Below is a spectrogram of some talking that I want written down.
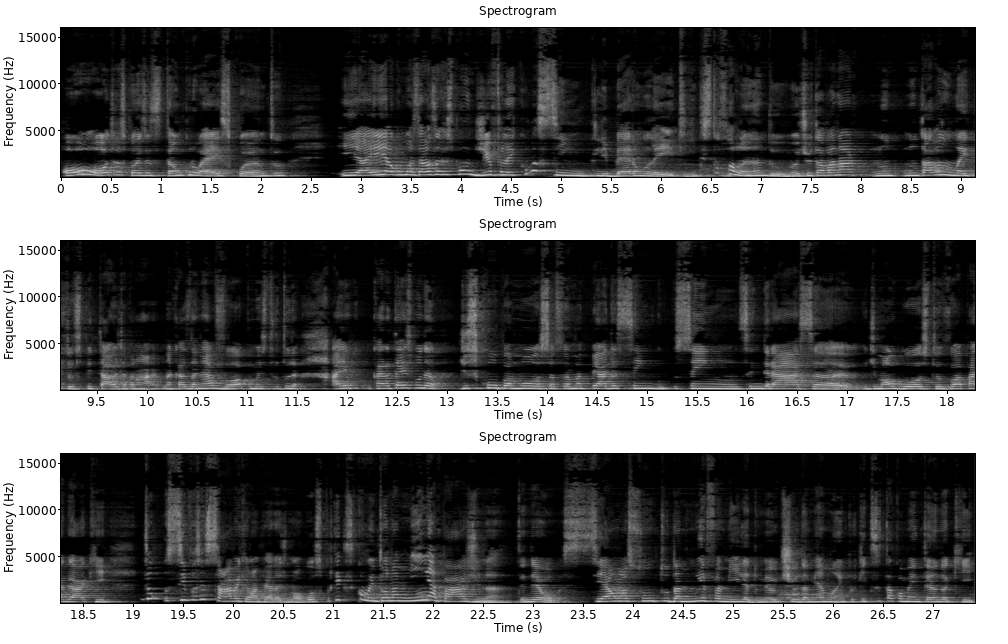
Ou outras coisas tão cruéis quanto. E aí, algumas delas eu respondi. Eu falei, como assim liberam leito? Do que você tá falando? Meu tio tava na, não, não tava no leito do hospital, ele tava na, na casa da minha avó, com uma estrutura. Aí o cara até respondeu: Desculpa, moça, foi uma piada sem, sem, sem graça, de mau gosto, eu vou apagar aqui. Então, se você sabe que é uma piada de mau gosto, por que, que você comentou na minha página? Entendeu? Se é um assunto da minha família, do meu tio, da minha mãe, por que, que você está comentando aqui?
